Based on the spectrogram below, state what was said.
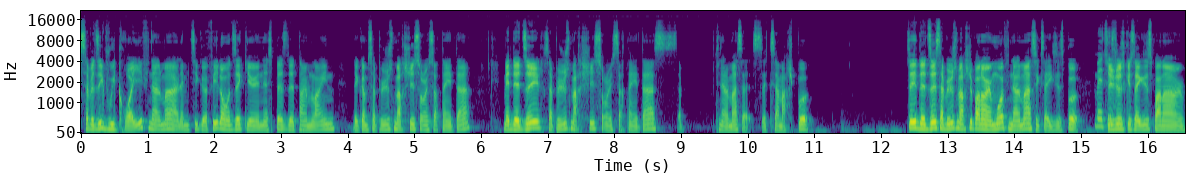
ça veut dire que vous y croyez finalement à l'amitié goffée. Là, on disait qu'il y a une espèce de timeline de comme ça peut juste marcher sur un certain temps. Mais de dire ça peut juste marcher sur un certain temps, ça- finalement, ça, c'est que ça marche pas. Tu sais, de dire ça peut juste marcher pendant un mois, finalement, c'est que ça existe pas. Ben, C'est juste que ça existe pendant un.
